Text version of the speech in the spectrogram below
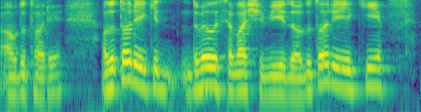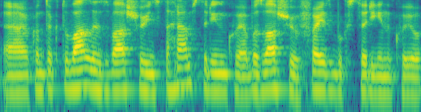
аудиторії. Аудиторії, які дивилися ваші відео, аудиторії, які е, контактували з вашою інстаграм-сторінкою або з вашою Фейсбук-сторінкою,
